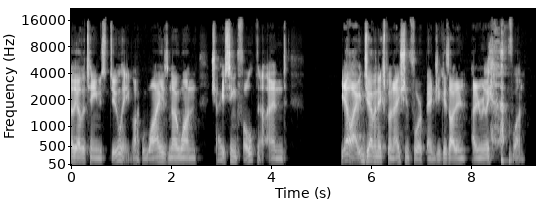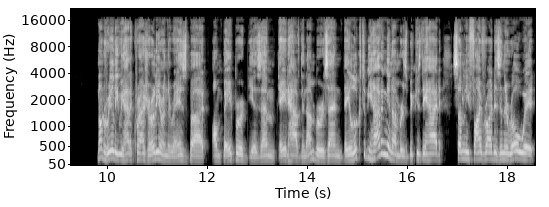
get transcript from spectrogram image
are the other teams doing? Like, why is no one chasing Faulkner. And yeah, like, do you have an explanation for it, Benji? Because I didn't, I didn't really have one. Not really. We had a crash earlier in the race, but on paper, DSM, they'd have the numbers and they look to be having the numbers because they had suddenly five riders in a row with,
